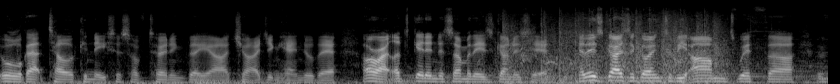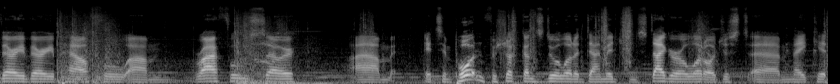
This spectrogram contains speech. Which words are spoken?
Oh, that telekinesis of turning the uh, charging handle there. Alright, let's get into some of these gunners here. Now, these guys are going to be armed with uh, very, very powerful um, rifles, so um, it's important for shotguns to do a lot of damage and stagger a lot or just uh, make it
